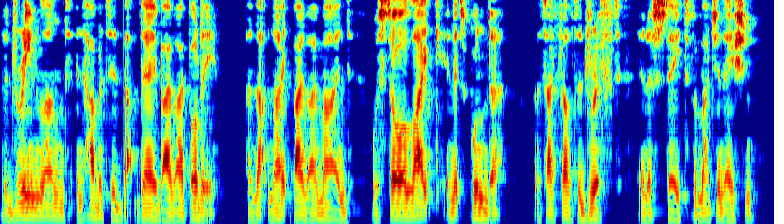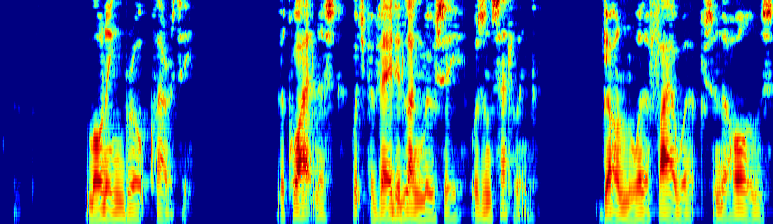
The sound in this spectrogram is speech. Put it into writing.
the dreamland inhabited that day by my body and that night by my mind was so alike in its wonder that I felt adrift in a state of imagination. Morning brought clarity. The quietness which pervaded Langmusi was unsettling. Gone were the fireworks and the horns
